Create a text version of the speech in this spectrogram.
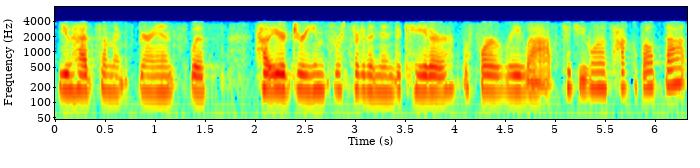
you had some experience with how your dreams were sort of an indicator before relapse. Did you want to talk about that?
